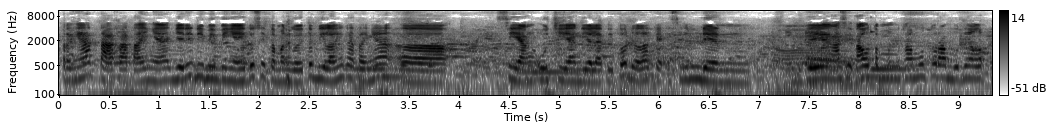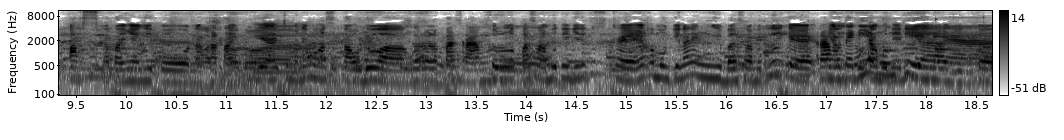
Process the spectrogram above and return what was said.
ternyata katanya, jadi di mimpinya itu si teman gue itu bilangnya katanya eh, si yang Uci yang dia lihat itu adalah kayak sinden dia ngasih tahu temen kamu tuh rambutnya lepas katanya gitu. Nah katanya iya doang. cuman dia mau ngasih tahu doang. Suruh lepas rambut. Suruh lepas rambutnya jadi tuh kayaknya kemungkinan yang ngibas rambut itu kayak rambutnya dia rambutnya mungkin dia, ya. gitu.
